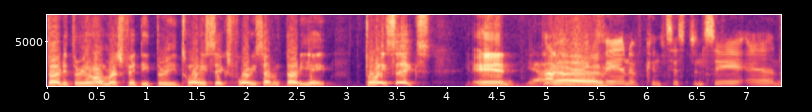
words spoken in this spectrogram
33 homers, 53, 26, 47, 38, 26. And Yeah. I'm a uh, big fan of consistency, and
